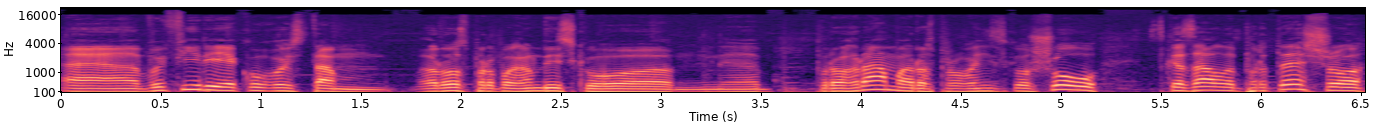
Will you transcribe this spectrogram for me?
Е, в ефірі якогось там розпропагандистського е, програми, розпропагандистського шоу сказали про те, що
